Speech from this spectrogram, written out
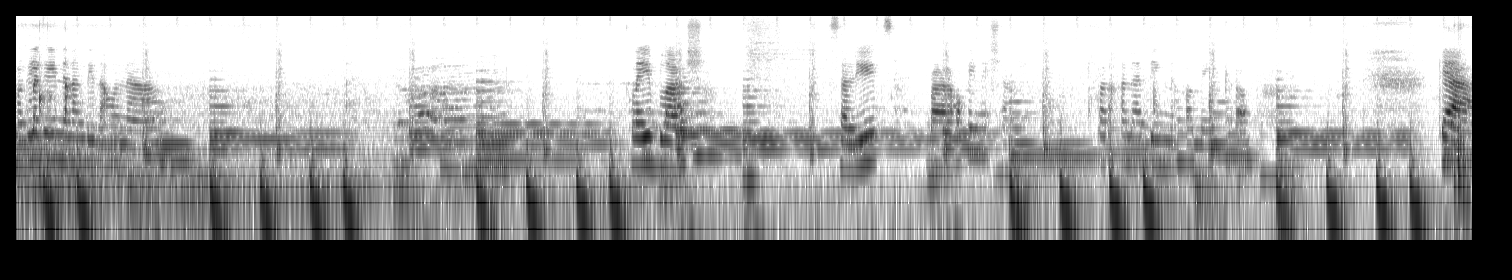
Maglagay na lang din ako ng mm, clay blush sa lips para okay na siya. Para ka na ding naka-makeup. Kaya,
